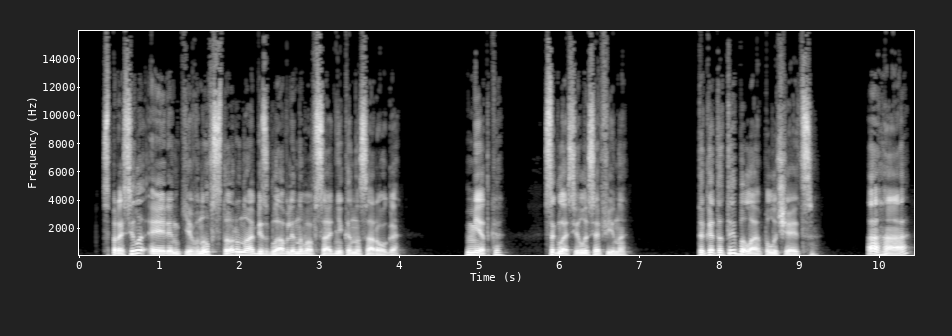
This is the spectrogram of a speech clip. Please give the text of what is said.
— спросила Эрин, кивнув в сторону обезглавленного всадника-носорога. «Метка», — согласилась Афина. «Так это ты была, получается?» «Ага.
